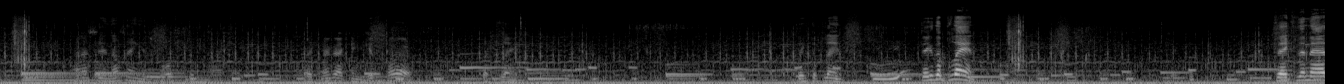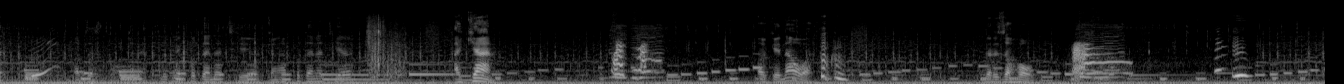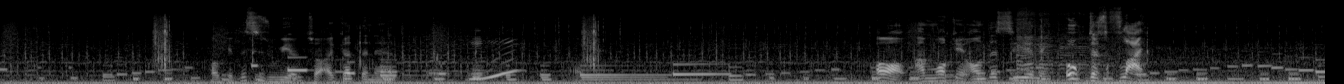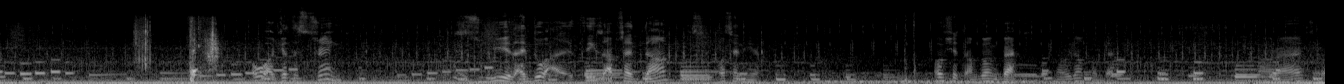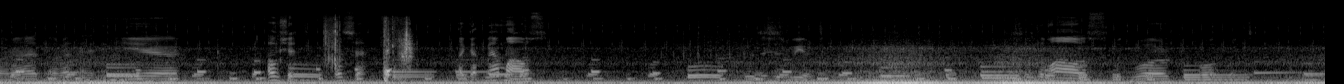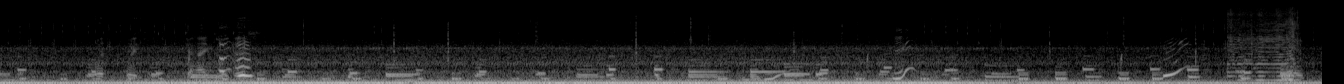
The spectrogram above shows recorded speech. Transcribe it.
Honestly, nothing is working. Wait, maybe I can give her the plane. Take the plane. Mm-hmm. Take the plane. Take the net. Oh, that's not the net. Let me put the net here. Can I put the net here? I can. Okay, now what? There is a hole. Mm-hmm. Okay, this is weird. So I got the net. Mm-hmm. Okay. Oh, I'm walking on the ceiling. Oh, there's a fly. Oh, I got the string. This is weird. I do uh, things upside down. What's, what's in here? Oh shit, I'm going back. No, we don't go back. Alright, alright, alright. Anything here? Oh shit, what's that? I got me a mouse. Dude, this is weird. So the mouse would work for... Wait. What? Wait, can I do this?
